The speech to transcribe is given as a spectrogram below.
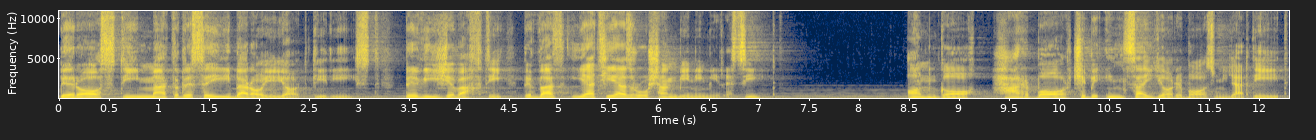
به راستی مدرسه ای برای یادگیری است. به ویژه وقتی به وضعیتی از روشنبینی می رسید آنگاه هر بار که به این سیاره باز می گردید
